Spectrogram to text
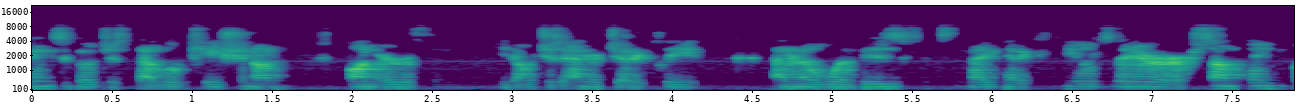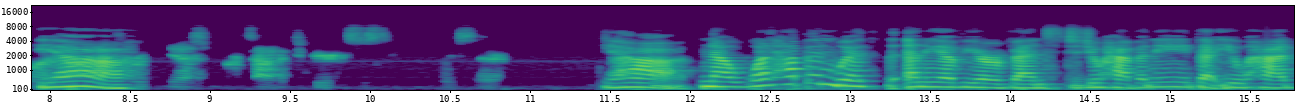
things about just that location on on Earth, and you know, just energetically. I don't know what it is. It's the magnetic fields there or something. But yeah, yeah, some profound experiences taking place there. Yeah. Now, what happened with any of your events? Did you have any that you had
